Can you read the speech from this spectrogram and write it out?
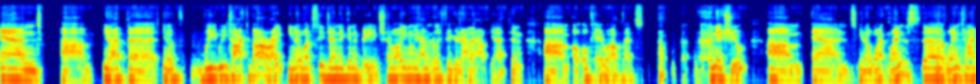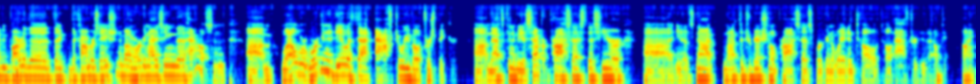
and um, you know at the you know we we talked about all right you know what's the agenda going to be. She said well you know we haven't really figured that out yet, and um, oh, okay well that's you know, an issue um, and you know when when's the when can i be part of the the, the conversation about organizing the house? And um, well we're, we're going to deal with that after we vote for speaker. Um, that's going to be a separate process this year. Uh, you know it's not not the traditional process. We're going to wait until until after do that. Okay fine.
